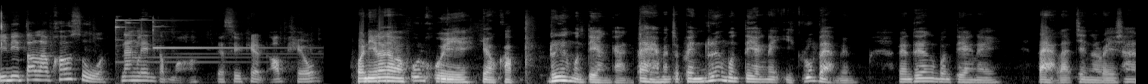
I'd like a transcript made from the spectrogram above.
ยินดีต้อนรับเข้าสู่นั่งเล่นกับหมอ The Secret of Health วันนี้เราจะมาพูดคุยเกี่ยวกับเรื่องบนเตียงกัน แต่มันจะเป็นเรื่องบนเตียงในอีกรูปแบบหนึ่งเป็นเรื่องบนเตียงใน แต่ละเจเนอเรชัน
